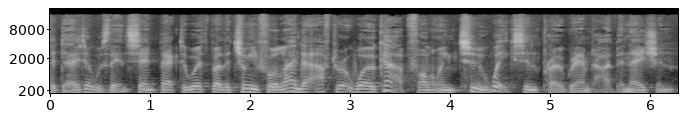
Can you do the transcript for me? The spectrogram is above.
The data was then sent back to Earth by the Chang'e 4 lander after it woke up following two weeks in programmed hibernation.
